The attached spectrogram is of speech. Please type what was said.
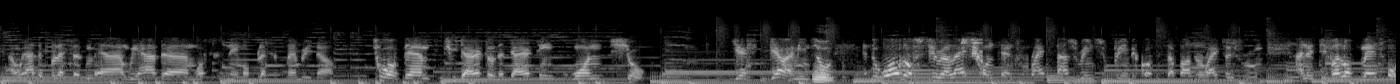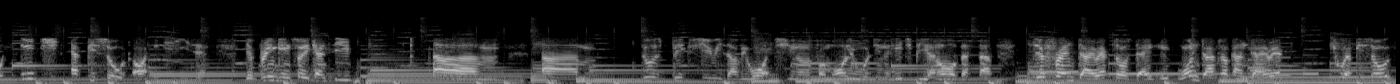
and we had the Blessed, um, we had um, what's his name of Blessed Memory now. Two of them, two directors are directing one show. Yes, yeah, I mean, so mm. in the world of serialized content, writers reign supreme because it's about the writer's room and the development for each episode or each season. They bring in, so you can see um, um, those big series that we mm. watch, you know, from Hollywood, you know, HBO and all of that stuff. Different directors, eh, one director can direct two episodes.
